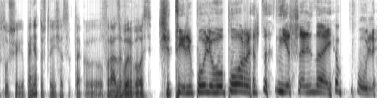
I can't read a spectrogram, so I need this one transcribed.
слушай, понятно, что сейчас так э, фраза вырвалась. Четыре пули в упор — это не шальная пуля.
